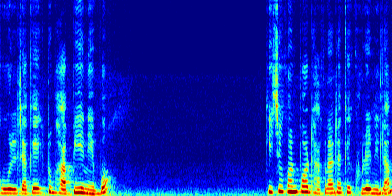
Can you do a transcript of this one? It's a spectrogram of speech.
গুগলিটাকে একটু ভাপিয়ে নেব। কিছুক্ষণ পর ঢাকনাটাকে খুলে নিলাম।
